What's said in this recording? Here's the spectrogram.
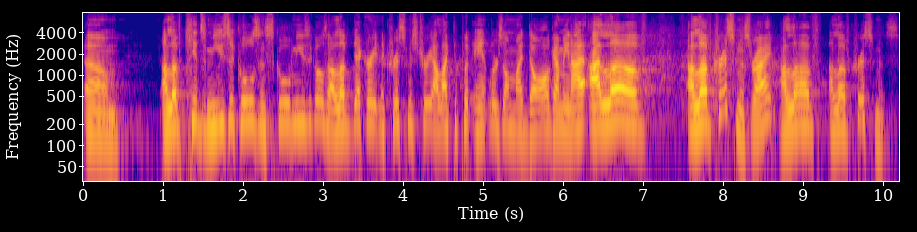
Um, I love kids' musicals and school musicals. I love decorating the Christmas tree. I like to put antlers on my dog. I mean, I, I love, I love Christmas, right? I love, I love Christmas.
